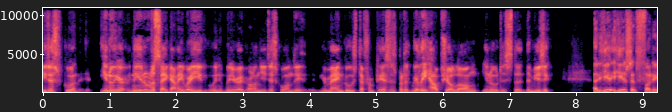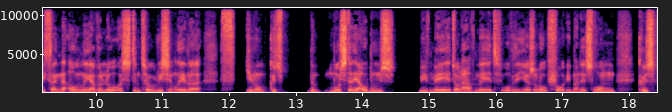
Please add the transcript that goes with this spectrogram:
you just go, on, you know, you're, you know what it's like anyway. You, when, when you're out running, you just go on the, your mind goes different places, but it really helps you along, you know, just the, the music. And here, here's a funny thing that I only ever noticed until recently that, you know, because the most of the albums we've made or I've made over the years are all 40 minutes long. Because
